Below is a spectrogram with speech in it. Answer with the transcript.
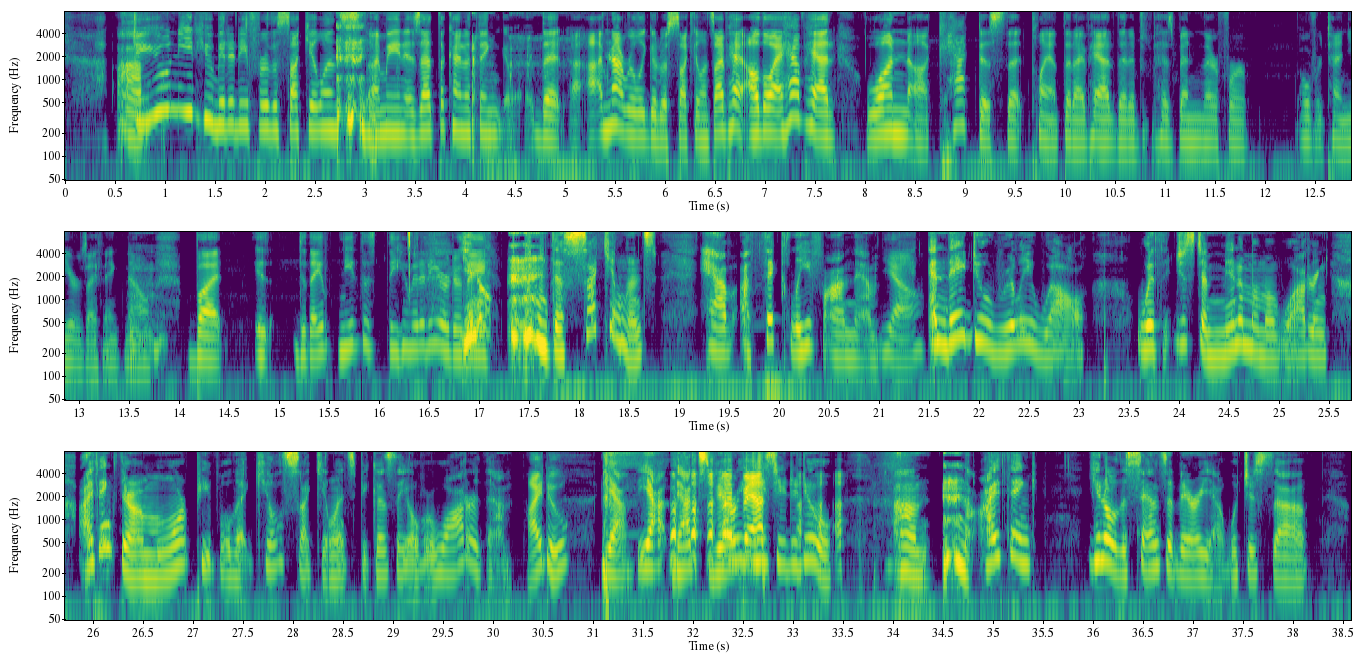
do you need humidity for the succulents? I mean, is that the kind of thing that I'm not really good with succulents? I've had, although I have had one uh, cactus that plant that I've had that have, has been there for over ten years, I think now. Mm-hmm. But is, do they need the, the humidity, or do You they? know, the succulents have a thick leaf on them. yeah. And they do really well with just a minimum of watering. I think there are more people that kill succulents because they overwater them. I do. Yeah, yeah, that's very easy to do. Um, I think, you know, the Sansevieria, which is the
